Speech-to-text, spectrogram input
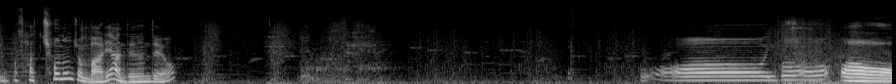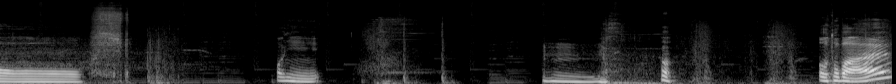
이거 4초는 좀 말이 안 되는데요? 어 이거 어 어, 도발.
